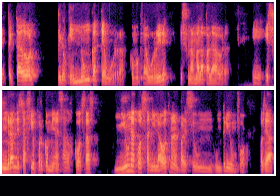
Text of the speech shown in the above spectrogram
espectador, pero que nunca te aburra. Como que aburrir es una mala palabra. Eh, es un gran desafío poder combinar esas dos cosas. Ni una cosa ni la otra me parece un, triunfo. O sea,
